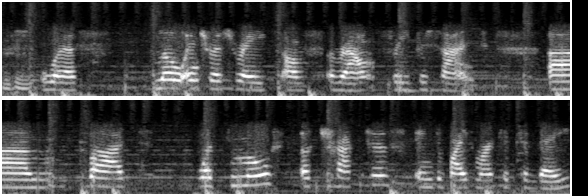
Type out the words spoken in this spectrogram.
Mm-hmm. with low interest rates of around 3%. Um, but what's most attractive in Dubai's market today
